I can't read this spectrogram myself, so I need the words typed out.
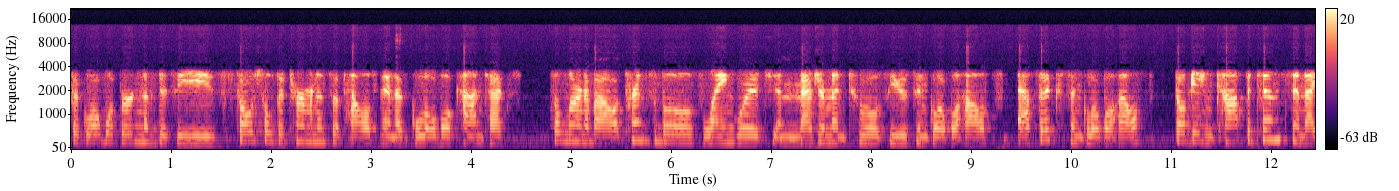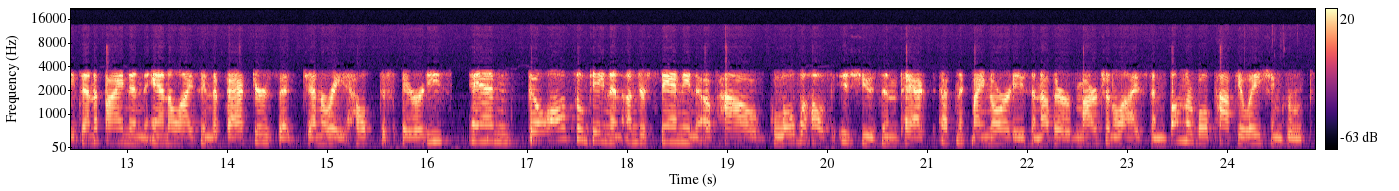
the global burden of disease, social determinants of health in a global context, learn about principles, language, and measurement tools used in global health, ethics and global health. They'll gain competence in identifying and analyzing the factors that generate health disparities. And they'll also gain an understanding of how global health issues impact ethnic minorities and other marginalized and vulnerable population groups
